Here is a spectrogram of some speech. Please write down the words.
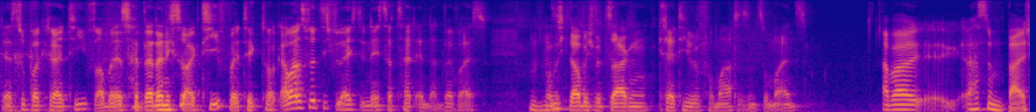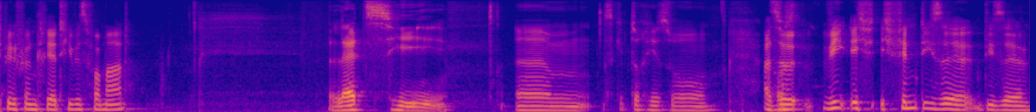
der ist super kreativ, aber er ist halt leider nicht so aktiv bei TikTok. Aber das wird sich vielleicht in nächster Zeit ändern, wer weiß. Mhm. Also ich glaube, ich würde sagen, kreative Formate sind so meins. Aber äh, hast du ein Beispiel für ein kreatives Format? Let's see. Ähm, es gibt doch hier so. Also, wie ich, ich finde diese, diese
